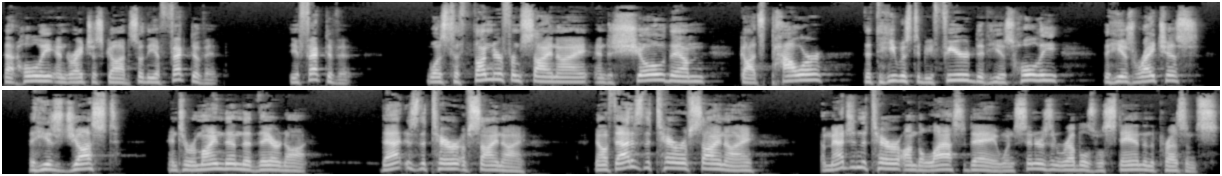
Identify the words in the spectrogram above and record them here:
that holy and righteous God. So the effect of it, the effect of it was to thunder from Sinai and to show them God's power, that he was to be feared, that he is holy, that he is righteous, that he is just, and to remind them that they are not. That is the terror of Sinai. Now, if that is the terror of Sinai, imagine the terror on the last day when sinners and rebels will stand in the presence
